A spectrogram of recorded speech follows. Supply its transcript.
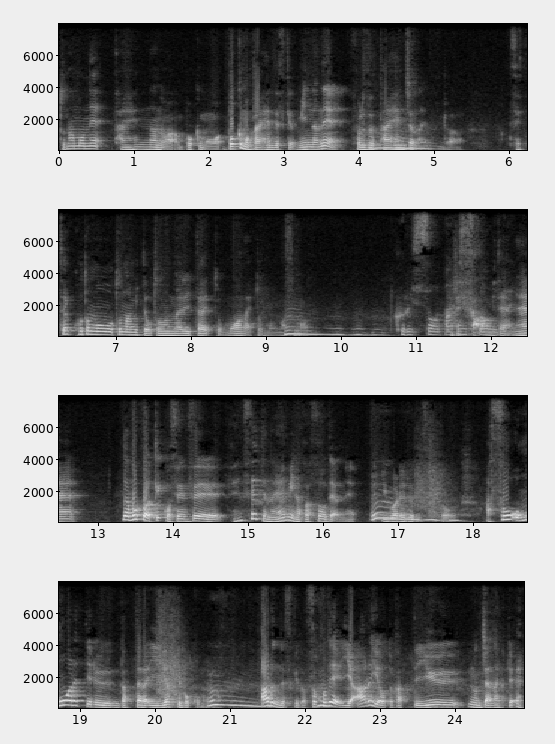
大人もね、大変なのは僕も、僕も大変ですけど、みんなね、それぞれ大変じゃないですか。絶対子供を大人見て大人になりたいと思わないと思いますもん。うんうんうんうん苦しそう、大苦し変そそううみたみたいな。ね。だから僕は結構先生、先生って悩みなさそうだよねって言われるんですけど、うんあ、そう思われてるんだったらいいやって僕思います。うん。あるんですけど、そこで、いや、あるよとかっていうのじゃなくて、え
